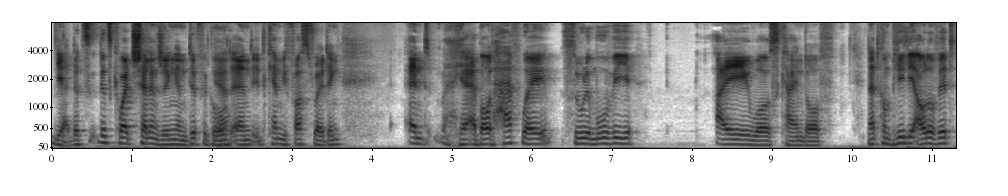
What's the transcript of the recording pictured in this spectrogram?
yeah, that's that's quite challenging and difficult, Yeah. and it can be frustrating. And yeah, about halfway through the movie, I was kind of not completely out of it,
